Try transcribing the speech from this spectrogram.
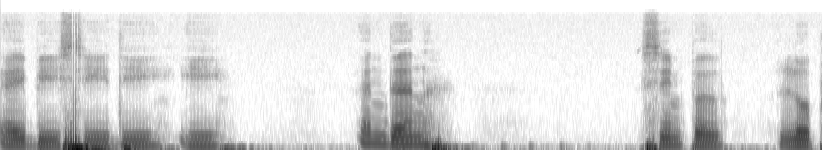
A, B, C, D, E. And then simple loop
